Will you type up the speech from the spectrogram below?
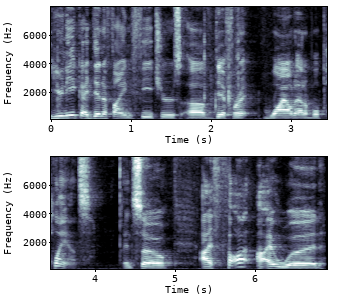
unique identifying features of different wild edible plants. And so I thought I would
